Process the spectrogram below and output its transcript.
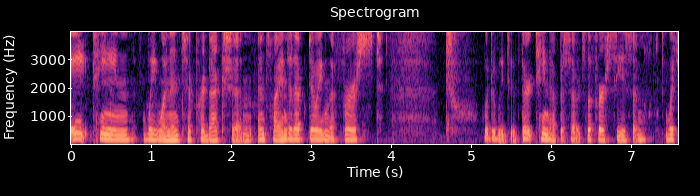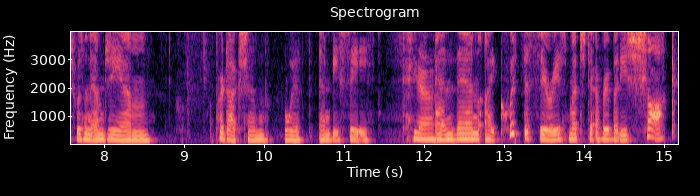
18, we went into production, and so I ended up doing the first. What did we do? 13 episodes, the first season, which was an MGM production with NBC. Yeah. And then I quit the series, much to everybody's shock,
